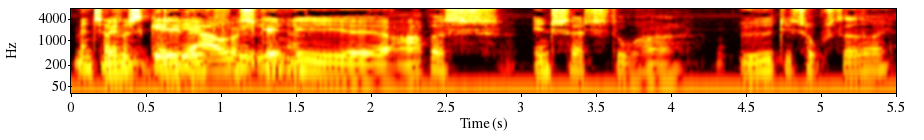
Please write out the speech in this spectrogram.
Men så Men forskellige det er forskellige øh, arbejdsindsats, du har ydet de to steder, ikke?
